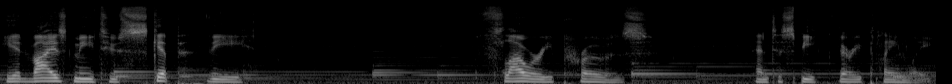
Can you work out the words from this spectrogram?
He advised me to skip the flowery prose and to speak very plainly.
